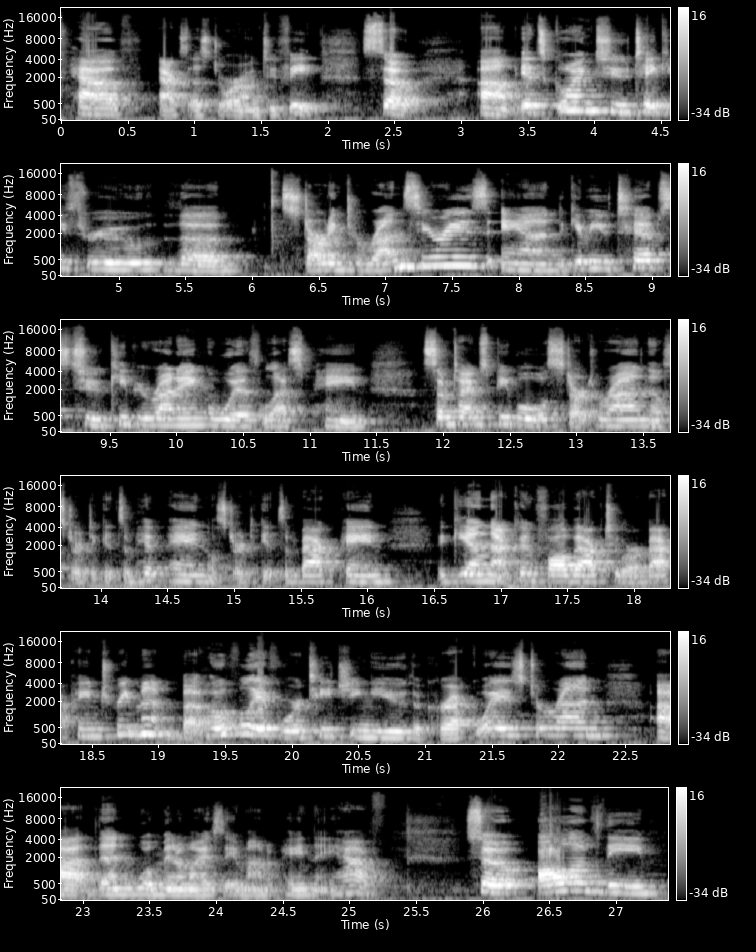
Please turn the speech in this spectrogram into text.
have access to our own two feet. So um, it's going to take you through the starting to run series and give you tips to keep you running with less pain. Sometimes people will start to run, they'll start to get some hip pain, they'll start to get some back pain. Again, that can fall back to our back pain treatment, but hopefully, if we're teaching you the correct ways to run, uh, then we'll minimize the amount of pain that you have. So, all of the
